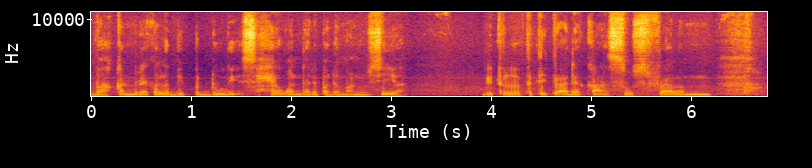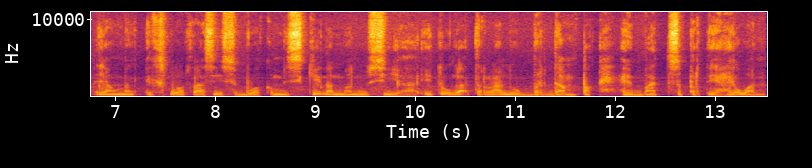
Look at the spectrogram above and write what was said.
bahkan mereka lebih peduli hewan daripada manusia gitu loh ketika ada kasus film yang mengeksploitasi sebuah kemiskinan manusia itu nggak terlalu berdampak hebat seperti hewan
